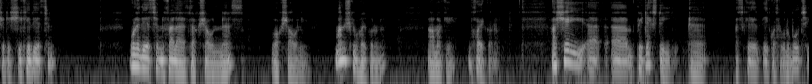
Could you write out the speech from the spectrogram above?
সেটি শিখিয়ে দিয়েছেন। বলে দিয়েছেন, ফালা তাকশাউন্নাস ওয়াকশাউনি মানুষকে ভয় করো না, আমাকে ভয় করো। আর সেই প্রিটেক্সটেই আজকে এই কথাগুলো বলছি।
